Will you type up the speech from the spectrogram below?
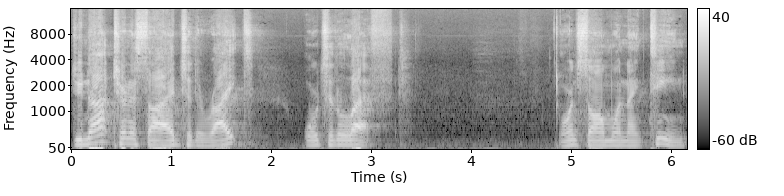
Do not turn aside to the right or to the left. Or in Psalm 119,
